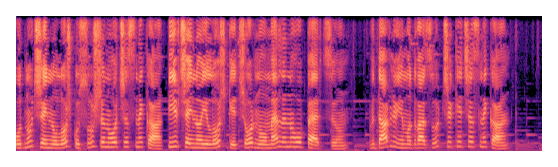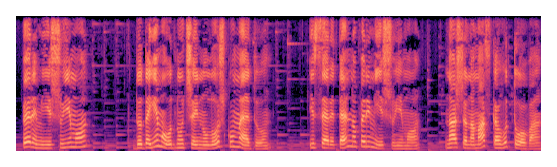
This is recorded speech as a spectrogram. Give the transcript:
Одну чайну ложку сушеного чесника, пів чайної ложки чорного меленого перцю. Вдавлюємо два зубчики чесника. Перемішуємо, додаємо одну чайну ложку меду. І все ретельно перемішуємо. Наша намазка готова.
